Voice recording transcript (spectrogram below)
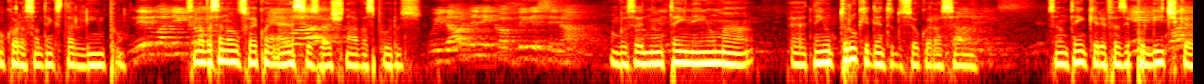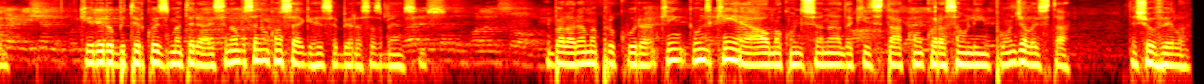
O coração tem que estar limpo. Senão você não reconhece, os Vaishnavas puros. Você não tem nenhuma, nenhum truque dentro do seu coração. Você não tem que querer fazer política, querer obter coisas materiais, senão você não consegue receber essas bênçãos. E Balarama procura quem, onde, quem é a alma condicionada que está com o coração limpo? Onde ela está? Deixa eu vê-la.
